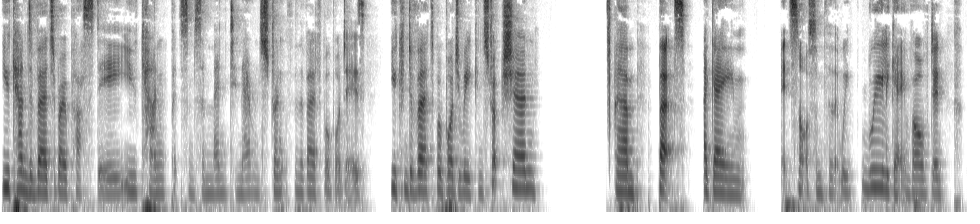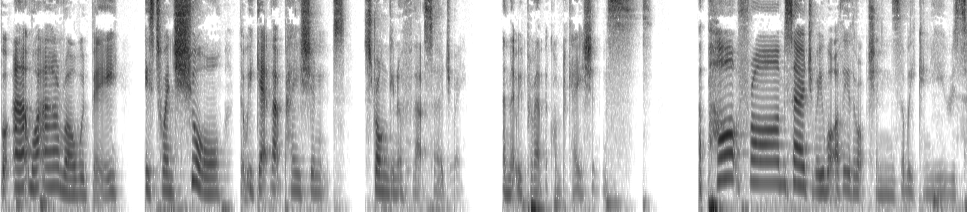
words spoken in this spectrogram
you can do vertebroplasty, you can put some cement in there and strengthen the vertebral bodies, you can do vertebral body reconstruction. Um, but again, it's not something that we really get involved in. But our, what our role would be is to ensure that we get that patient strong enough for that surgery and that we prevent the complications. Apart from surgery, what are the other options that we can use?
